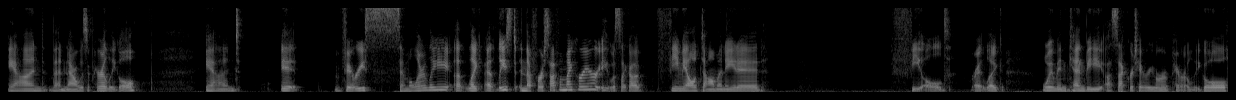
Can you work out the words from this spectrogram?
and then now as a paralegal. And it very similarly, uh, like at least in the first half of my career, it was like a female dominated field, right? Like women can be a secretary or a paralegal.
